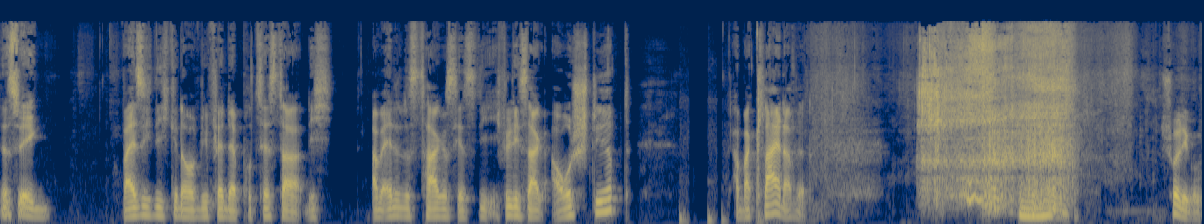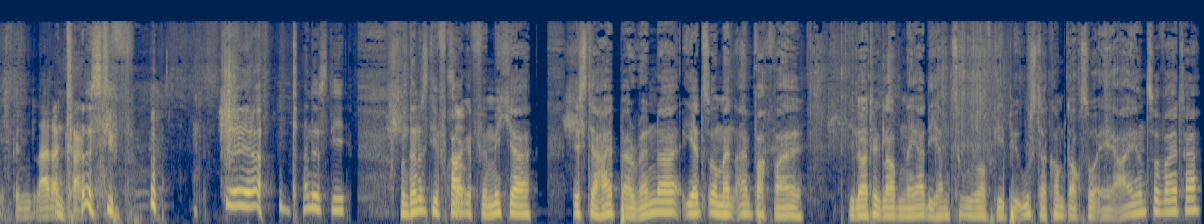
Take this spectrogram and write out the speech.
Deswegen weiß ich nicht genau, inwiefern der Prozess da nicht am Ende des Tages jetzt nicht, ich will nicht sagen ausstirbt, aber kleiner wird. Entschuldigung, ich bin leider und krank. Dann ist die, ja, ja, und dann ist die, und dann ist die Frage so. für mich ja, ist der Hype bei Render jetzt im Moment einfach, weil die Leute glauben, naja, die haben Zugriff auf GPUs, da kommt auch so AI und so weiter.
